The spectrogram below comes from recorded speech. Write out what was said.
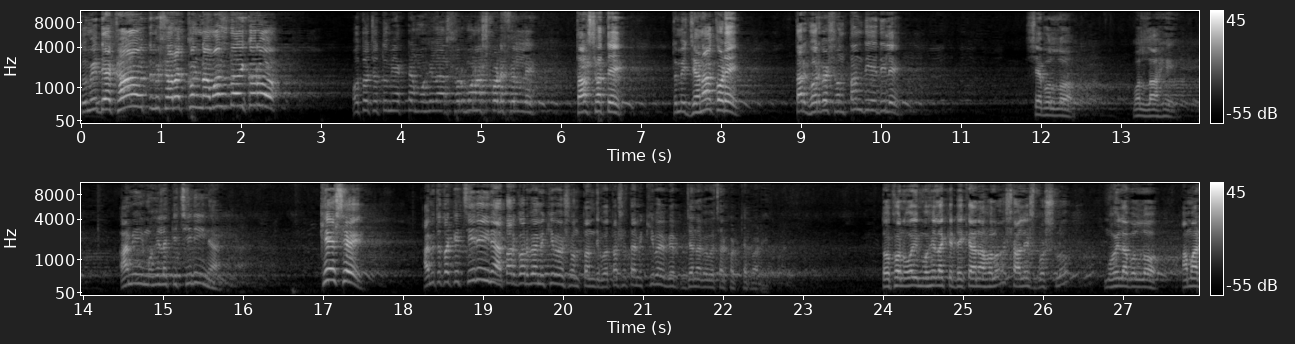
তুমি দেখাও, তুমি সারাক্ষণ নামাজ দায় করো। অথচ তুমি একটা মহিলার সর্বনাশ করে ফেললে। তার সাথে তুমি জেনা করে তার গর্ভে সন্তান দিয়ে দিলে। সে বলল ওল্লাহে আমি এই মহিলাকে চিনি না। কে সে? আমি তো তাকে চিনি না, তার গর্বে আমি কীভাবে সন্তান দিব? তার সাথে আমি কীভাবে জেনা ব্যবচার করতে পারি? তখন ওই মহিলাকে ডেকে আনা হলো, সালিশ বসল। মহিলা বলল, আমার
